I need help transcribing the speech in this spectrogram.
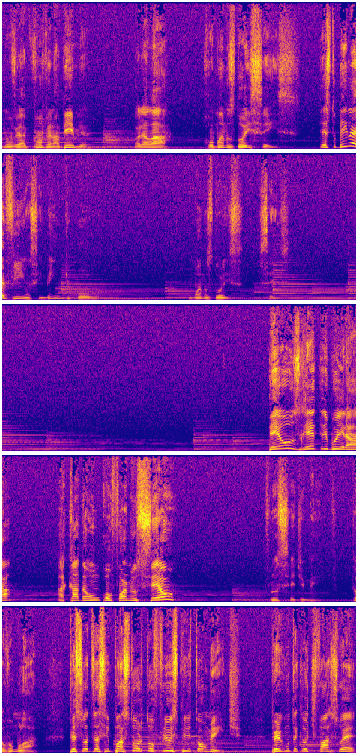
Vamos ver, vamos ver na Bíblia? Olha lá, Romanos 2, 6. Texto bem levinho, assim, bem de boa. Romanos 2, 6. Deus retribuirá a cada um conforme o seu procedimento. Então vamos lá pessoa diz assim, pastor, estou frio espiritualmente. Pergunta que eu te faço é:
